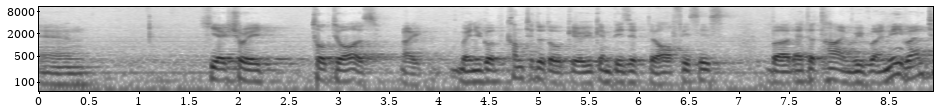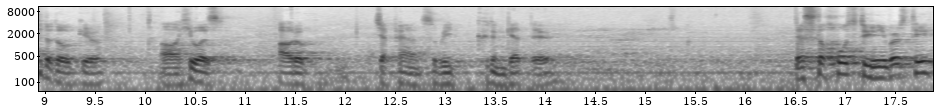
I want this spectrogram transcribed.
and he actually talked to us. Like when you go come to the Tokyo, you can visit the offices. But at the time, we, when we went to the Tokyo, uh, he was out of Japan, so we couldn't get there. That's the host university,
